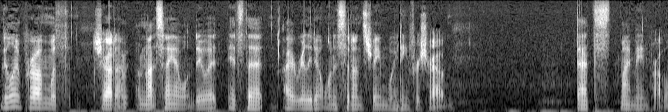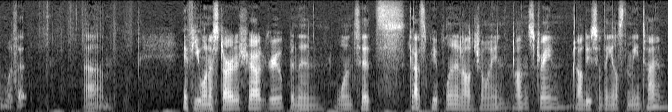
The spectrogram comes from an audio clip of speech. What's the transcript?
The only problem with Shroud, I'm, I'm not saying I won't do it, it's that I really don't want to sit on stream waiting for Shroud. That's my main problem with it. Um, if you want to start a Shroud group and then once it's got some people in it, I'll join on stream. I'll do something else in the meantime.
